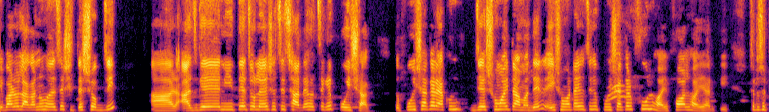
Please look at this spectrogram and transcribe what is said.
এবারও লাগানো হয়েছে শীতের সবজি। আর আজকে নিতে চলে এসেছি ছাদে হচ্ছে গিয়ে পুঁই শাক। তো পুঁই শাকের এখন যে সময়টা আমাদের, এই সময়টাই হচ্ছে গিয়ে পুঁই শাকের ফুল হয়, ফল হয় আর কি, ছোট ছোট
